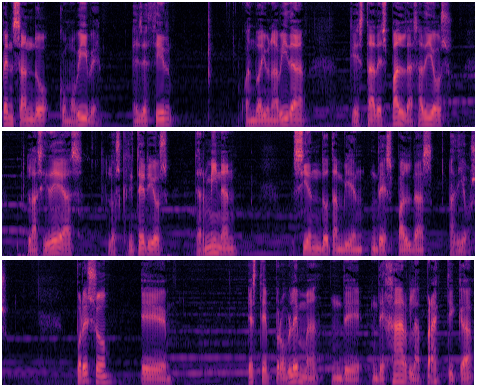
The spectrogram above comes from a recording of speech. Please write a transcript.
pensando como vive. Es decir, cuando hay una vida que está de espaldas a Dios, las ideas, los criterios terminan siendo también de espaldas a Dios. Por eso, eh, este problema de dejar la práctica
